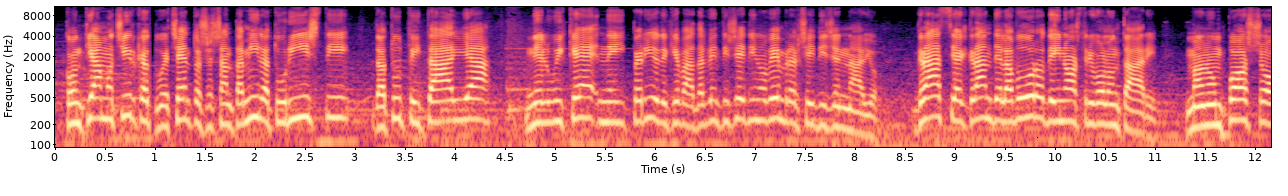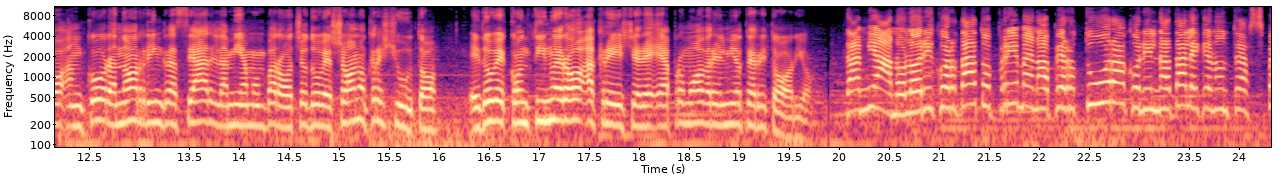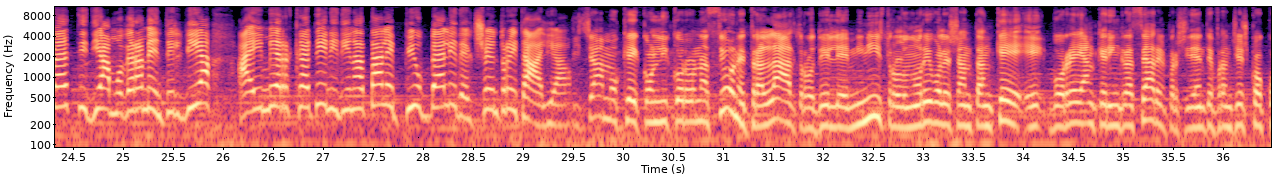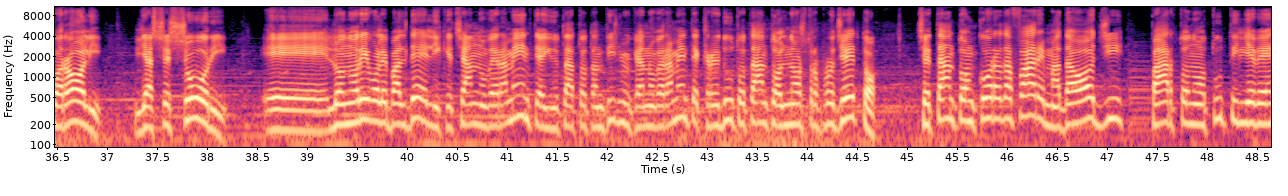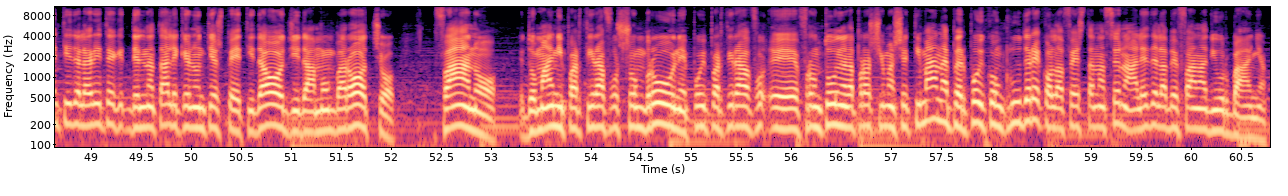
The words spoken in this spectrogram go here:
Contiamo circa 260.000 turisti da tutta Italia nel weekend, nei periodi che va dal 26 di novembre al 6 di gennaio, grazie al grande lavoro dei nostri volontari. Ma non posso ancora non ringraziare la mia Monbaroccio dove sono cresciuto e dove continuerò a crescere e a promuovere il mio territorio. Damiano, l'ho ricordato prima in apertura, con il Natale che non ti aspetti diamo veramente il via ai mercatini di Natale più belli del centro Italia. Diciamo che con l'incoronazione tra l'altro del ministro l'onorevole Santanché e vorrei anche ringraziare il presidente Francesco Acquaroli, gli assessori, l'onorevole Baldelli che ci hanno veramente aiutato tantissimo, che hanno veramente creduto tanto al nostro progetto, c'è tanto ancora da fare ma da oggi partono tutti gli eventi della rete del Natale che non ti aspetti, da oggi da Monbaroccio, Fano, domani partirà Fossombrone, poi partirà eh, Frontone la prossima settimana per poi concludere con la festa nazionale della Befana di Urbania.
